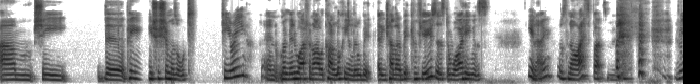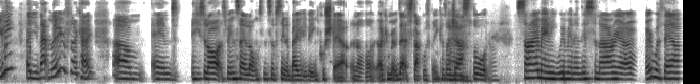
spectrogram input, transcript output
um, she, the pediatrician was all teary, and my midwife and I were kind of looking a little bit at each other, a bit confused as to why he was, you know, it was nice, but really, are you that moved? Okay, um, and he said, "Oh, it's been so long since I've seen a baby being pushed out," and I, I can remember that stuck with me because I just thought Gosh. so many women in this scenario without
